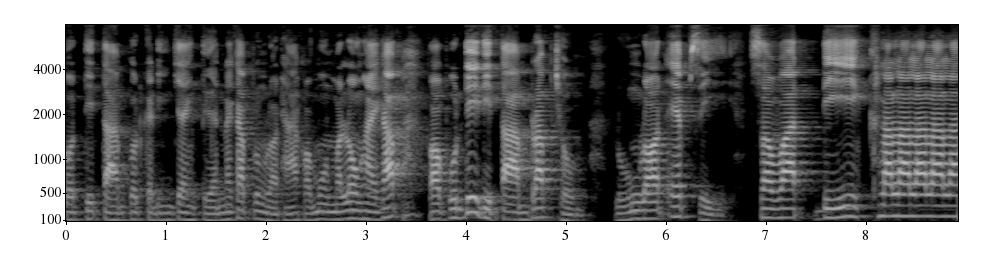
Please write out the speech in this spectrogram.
กดติดตามกดกระดิ่งแจ้งเตือนนะครับ ลุงหลอดหาข้อมูลมาลงให้ครับ ขอบคุณที่ติดตามรับชม ลุงหลอด F4 สวัสดีคลาลาลาลาลา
